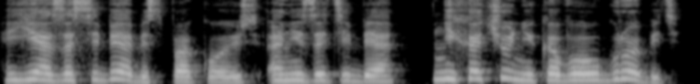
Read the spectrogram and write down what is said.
Я за себя беспокоюсь, а не за тебя. Не хочу никого угробить.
